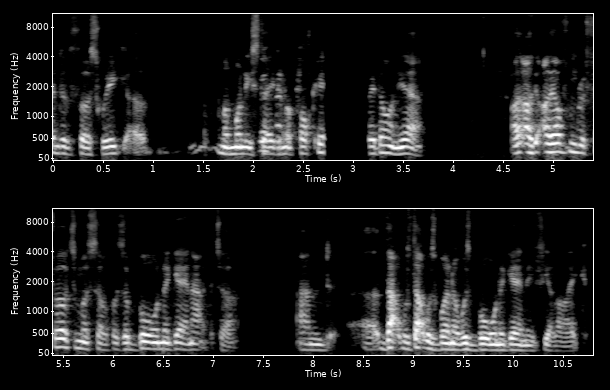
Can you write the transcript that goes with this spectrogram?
end of the first week, uh, my money stayed in my pocket. Right on, yeah. I, I, I, often refer to myself as a born again actor, and uh, that was that was when I was born again, if you like.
